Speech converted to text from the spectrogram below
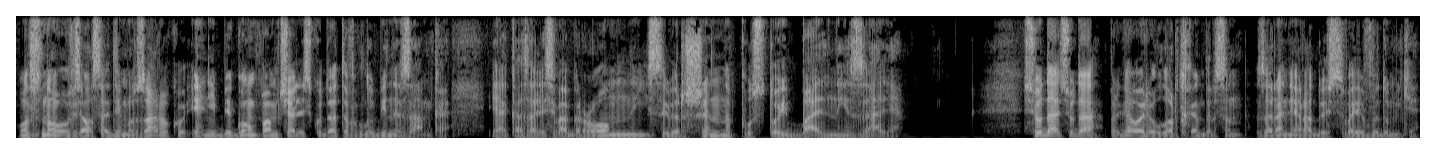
Он снова взял Садиму за руку, и они бегом помчались куда-то в глубины замка и оказались в огромной, совершенно пустой бальной зале. «Сюда, сюда!» — приговорил лорд Хендерсон, заранее радуясь своей выдумке.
